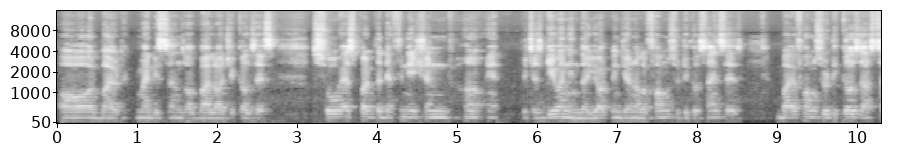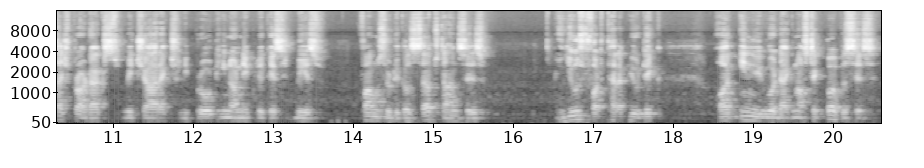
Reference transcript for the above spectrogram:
or biotech medicines or biologicals is. So as per the definition uh, which is given in the european journal of pharmaceutical sciences biopharmaceuticals are such products which are actually protein or nucleic acid based pharmaceutical substances used for therapeutic or in vivo diagnostic purposes,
